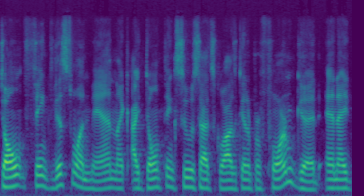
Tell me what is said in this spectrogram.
don't think this one, man. Like, I don't think Suicide Squad is gonna perform good, and I.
